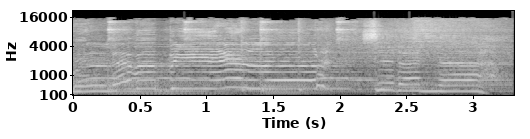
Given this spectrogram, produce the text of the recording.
Will ever be in Should I?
